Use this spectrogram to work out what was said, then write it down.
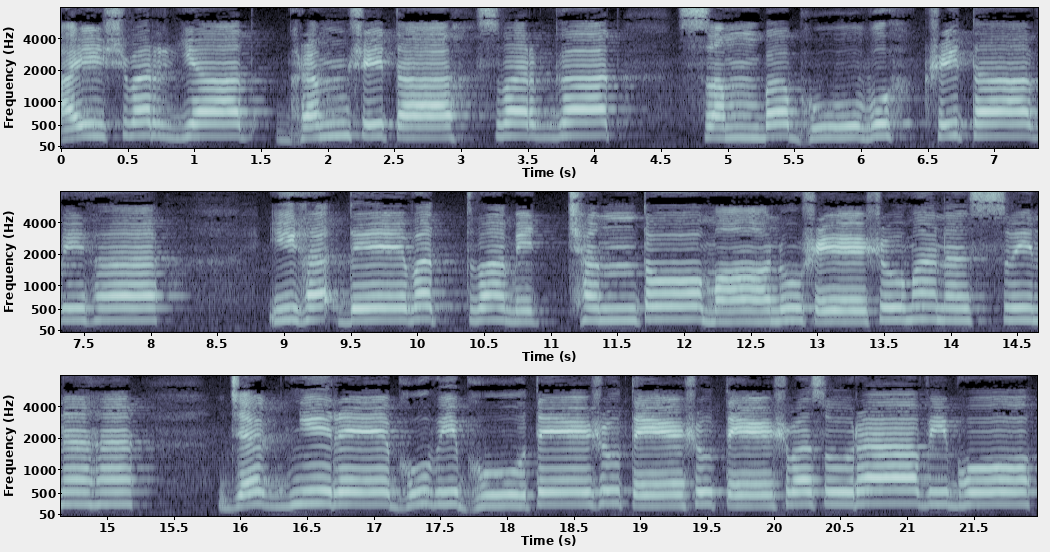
ऐश्वर्याद्भ्रंशिताः स्वर्गात् सम्बभूवुः क्षिताविह इह देवत्वमिच्छन्तो मानुषेषु मनस्विनः। जज्ञिरे भुवि भूतेषु तेषु तेष्वसुरा विभो।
